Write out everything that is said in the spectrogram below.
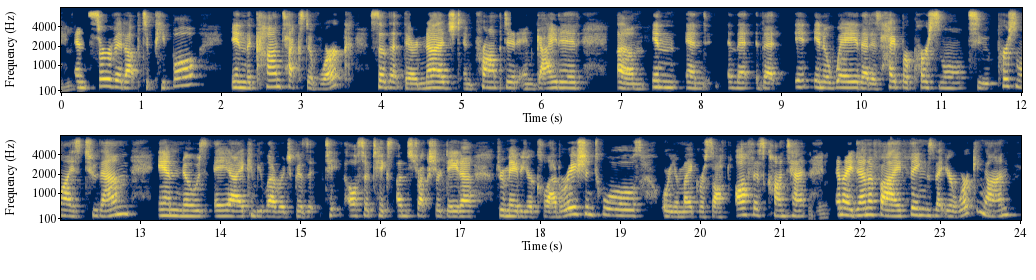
mm-hmm. and serve it up to people in the context of work so that they're nudged and prompted and guided um, in and and that that in, in a way that is hyper personal to personalized to them and knows AI can be leveraged because it t- also takes unstructured data through maybe your collaboration tools or your Microsoft Office content mm-hmm. and identify things that you're working on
